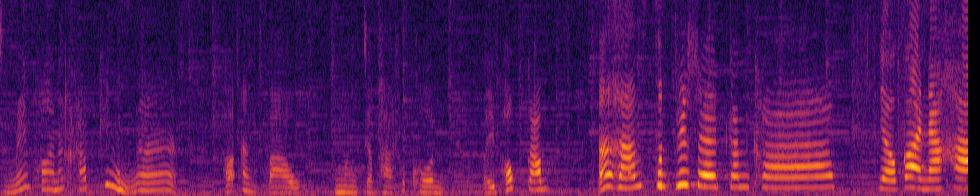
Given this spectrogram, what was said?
จะไม่พอนะครับพี่หนูนาเพราะอังเปากำลังจะพาทุกคนไปพบกับอาหารสุดพิเศษกันครับ เดี๋ยวก่อนนะคะ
